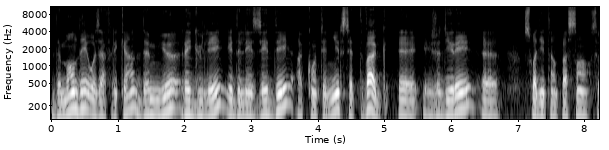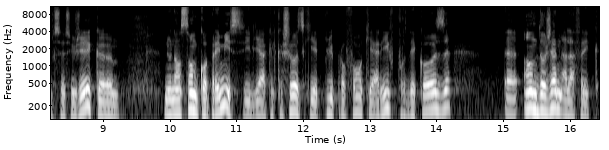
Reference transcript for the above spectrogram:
demander aux Africains de mieux réguler et de les aider à contenir cette vague. Et, je dirais, euh, soit dit en passant sur ce sujet, que nous n'en sommes qu'aux prémices. Il y a quelque chose qui est plus profond qui arrive pour des causes euh, endogènes à l'Afrique.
